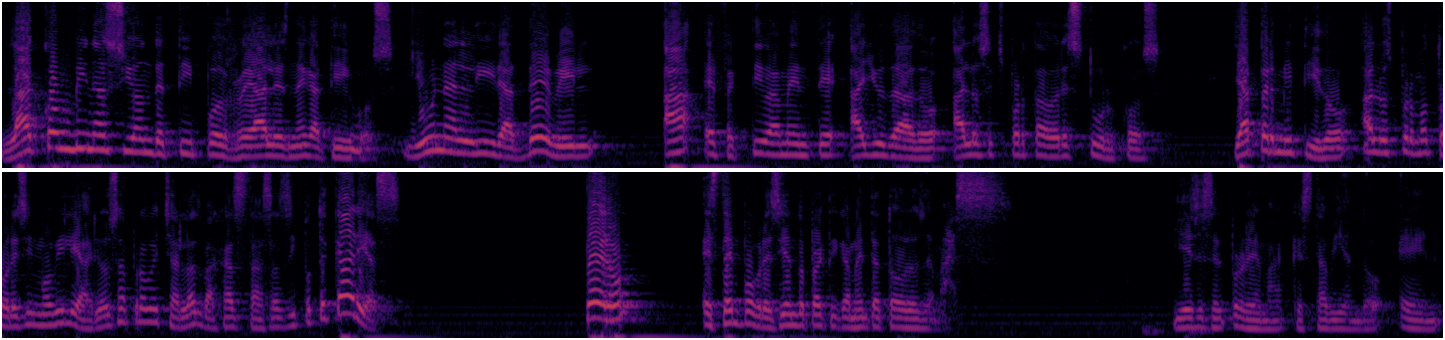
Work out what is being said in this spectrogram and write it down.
La combinación de tipos reales negativos y una lira débil ha efectivamente ayudado a los exportadores turcos y ha permitido a los promotores inmobiliarios aprovechar las bajas tasas hipotecarias. Pero está empobreciendo prácticamente a todos los demás. Y ese es el problema que está viendo en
